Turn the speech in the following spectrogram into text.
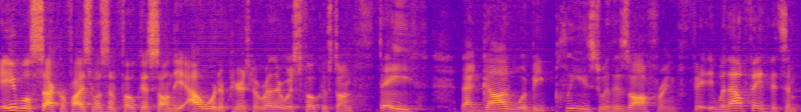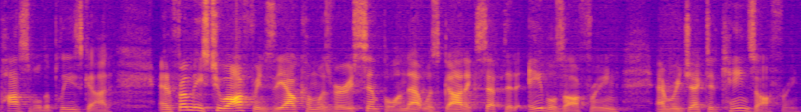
Abel's sacrifice wasn't focused on the outward appearance, but rather it was focused on faith that God would be pleased with his offering. Without faith, it's impossible to please God. And from these two offerings, the outcome was very simple, and that was God accepted Abel's offering and rejected Cain's offering.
